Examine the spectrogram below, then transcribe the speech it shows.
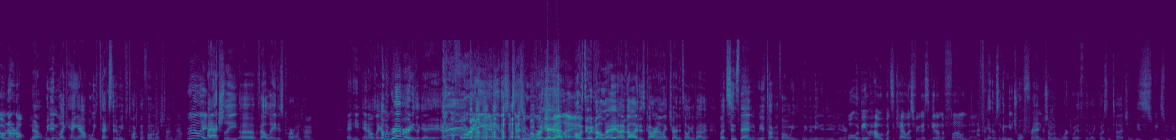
Oh, not at all. no, we didn't like hang out, but we've texted and we've talked on the phone a bunch of times now. Really? I actually uh, valeted his car one time, And he and I was like, I'm a Grammer, and he's like, yeah, yeah, yeah. Like before any any of the success, you were Before- working yeah, yeah. valet. I was doing valet, and I valeted his car, and I like tried to talk about it. But since then, we have talked on the phone. We we've been meaning to do dinner. What would be how? What's the catalyst for you guys to get on the phone then? I forget there was like a mutual friend or someone that we worked with that like put us in touch, and he's a sweet, sweet guy.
